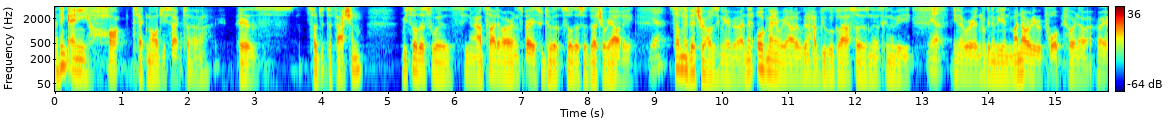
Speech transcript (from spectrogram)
I think any hot technology sector is subject to fashion. We saw this with, you know, outside of our own space, we took- saw this with virtual reality. Yeah. Suddenly virtual reality is going to be everywhere. And then augmented reality, we're going to have Google Glasses and it's going to be, Yeah. you know, we're, in, we're going to be in Minority Report before you know it, right?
